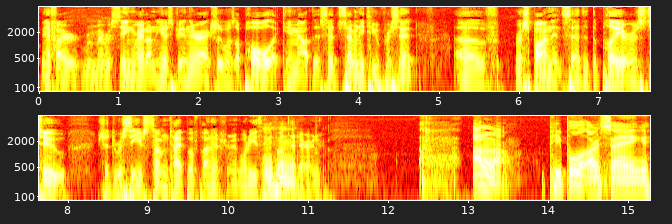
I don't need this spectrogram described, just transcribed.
And if I remember seeing right on ESPN, there actually was a poll that came out that said seventy-two percent of respondents said that the players too should receive some type of punishment. What do you think about mm-hmm. that, Aaron? I don't know. People are saying,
